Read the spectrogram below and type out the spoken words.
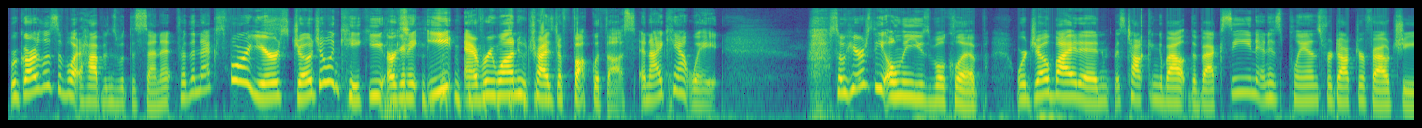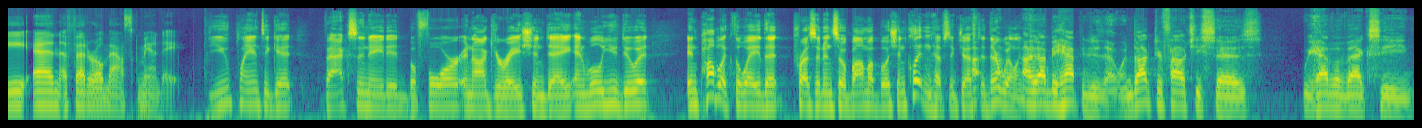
Regardless of what happens with the Senate, for the next four years, JoJo and Kiki are going to eat everyone who tries to fuck with us. And I can't wait. So here's the only usable clip where Joe Biden is talking about the vaccine and his plans for Dr. Fauci and a federal mask mandate. Do you plan to get vaccinated before Inauguration Day? And will you do it in public the way that Presidents Obama, Bush, and Clinton have suggested they're willing I- to? I'd be happy to do that. When Dr. Fauci says we have a vaccine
